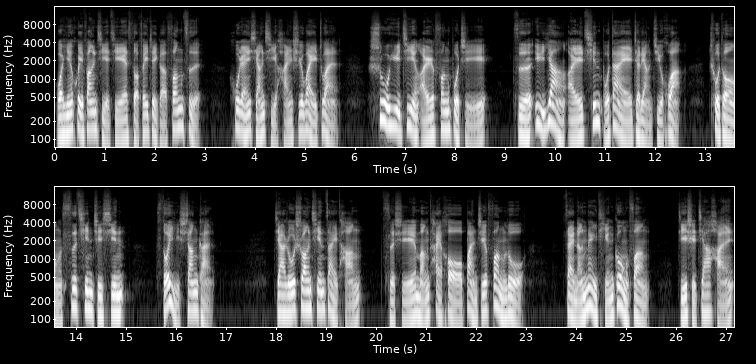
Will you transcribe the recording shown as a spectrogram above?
我因慧芳姐姐所非这个‘风’字，忽然想起《寒诗外传》‘树欲静而风不止，子欲养而亲不待’这两句话，触动思亲之心，所以伤感。假如双亲在堂。”此时蒙太后半之俸禄，再能内廷供奉，即使家寒，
